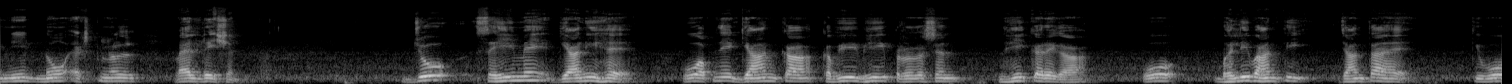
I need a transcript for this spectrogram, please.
need no external validation जो सही में ज्ञानी है वो अपने ज्ञान का कभी भी प्रदर्शन नहीं करेगा वो भली भांति जानता है कि वो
